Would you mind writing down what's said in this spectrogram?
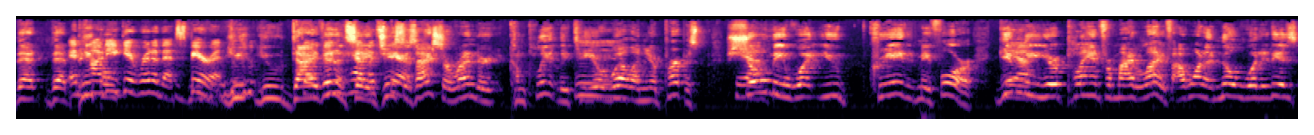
that that and people. how do you get rid of that spirit? you you dive if in you and say, Jesus, Mm. I surrender completely to your will and your purpose. Show Yeah. me what you created me for. Give Yeah. me your plan for my life. I want to know what it is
